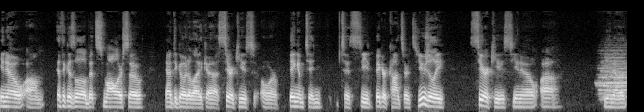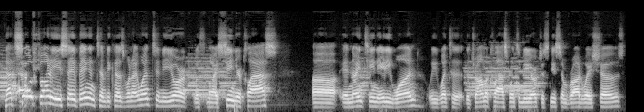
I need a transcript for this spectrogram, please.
you know, um, Ithaca's a little bit smaller, so you had to go to like uh, Syracuse or Binghamton to see bigger concerts. Usually, Syracuse, you know, uh, you know. That's so funny you say Binghamton because when I went to New York with my senior class uh, in 1981, we went to the drama class, went to New York to see some Broadway shows.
